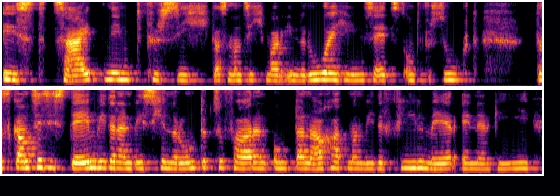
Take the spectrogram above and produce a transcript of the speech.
ist, Zeit nimmt für sich, dass man sich mal in Ruhe hinsetzt und versucht, das ganze System wieder ein bisschen runterzufahren und danach hat man wieder viel mehr Energie,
